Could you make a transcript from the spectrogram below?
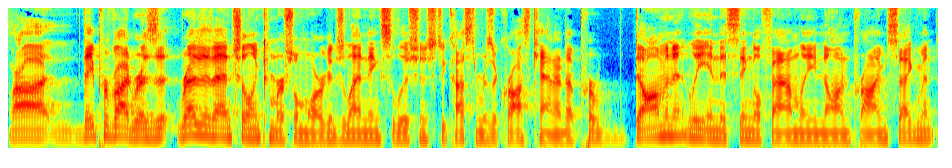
uh, they provide res- residential and commercial mortgage lending solutions to customers across Canada, predominantly in the single family non prime segment.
